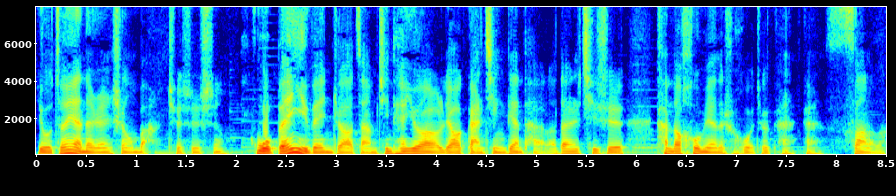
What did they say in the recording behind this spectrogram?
有尊严的人生吧。确实是我本以为，你知道，咱们今天又要聊感情电台了，但是其实看到后面的时候，我就看看算了吧，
